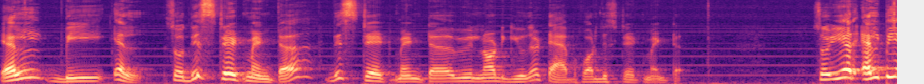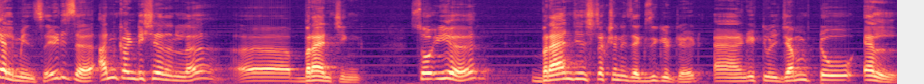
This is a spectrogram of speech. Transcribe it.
LBL. So this statement, uh, this statement uh, we will not give the tab for this statement. So here LBL means it is a unconditional uh, branching. So here branch instruction is executed and it will jump to L.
